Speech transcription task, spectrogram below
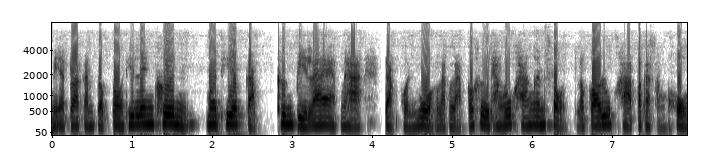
มีอัตราการเติบโตที่เร่งขึ้นเมื่อเทียบกับครึ่งปีแรกนะคะจากผลบวกหลักๆ ก็คือทั้งลูกค้าเงินสด แล้วก็ลูกค้าประกันสังคม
